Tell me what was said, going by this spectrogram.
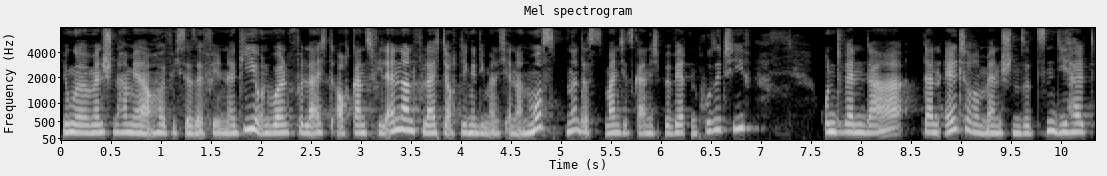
junge Menschen haben ja häufig sehr, sehr viel Energie und wollen vielleicht auch ganz viel ändern, vielleicht auch Dinge, die man nicht ändern muss. Ne? Das meine ich jetzt gar nicht bewerten positiv. Und wenn da dann ältere Menschen sitzen, die halt,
